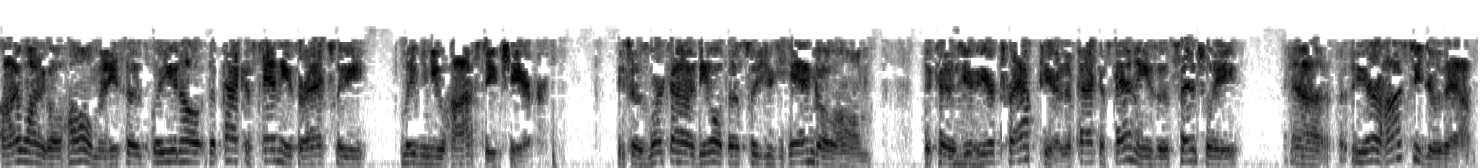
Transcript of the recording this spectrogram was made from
"I want to go home," and he says, "Well, you know, the Pakistanis are actually leaving you hostage here." He says, "Work out a deal with us so you can go home, because you're, you're trapped here. The Pakistanis essentially, uh, you're a hostage to them."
